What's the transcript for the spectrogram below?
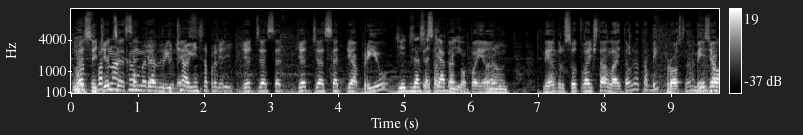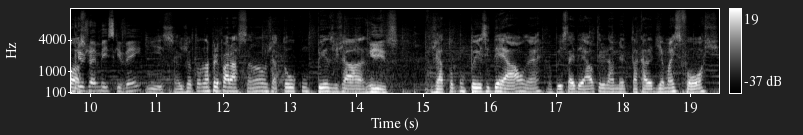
Bota- Vai ser dia na 17 de câmera ali abril, do né? Thiaguinho, só pra dia, dia, 17, dia 17 de abril, Dia 17 pessoal de que tá abril. acompanhando, Pronto. Leandro Souto vai estar lá. Então já tá bem próximo, né? Tá mês de abril próximo. já é mês que vem. Isso, aí já tô na preparação, já tô com peso já Isso. Já tô com o peso ideal, né? Meu peso tá ideal, o treinamento tá cada dia mais forte.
